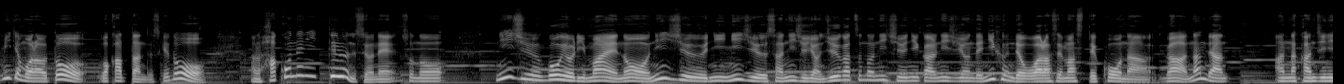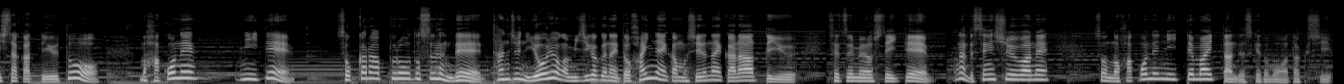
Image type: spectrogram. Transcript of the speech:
見てもらうと分かったんですけど、あの、箱根に行ってるんですよね。その、25より前の22、23、24、10月の22から24で2分で終わらせますってコーナーが、なんであんな感じにしたかっていうと、まあ、箱根にいて、そこからアップロードするんで、単純に容量が短くないと入んないかもしれないからっていう説明をしていて、なんで先週はね、その箱根に行ってまいったんですけども、私。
